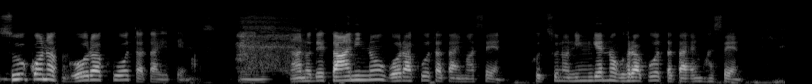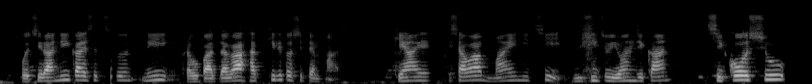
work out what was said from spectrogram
崇高な娯楽を称えています。うん、なので他人の娯楽を称えません。普通の人間の娯楽を称えません。こちらに解説にプラブパダがはっきりとしています。敬愛者は毎日24時間、思考主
